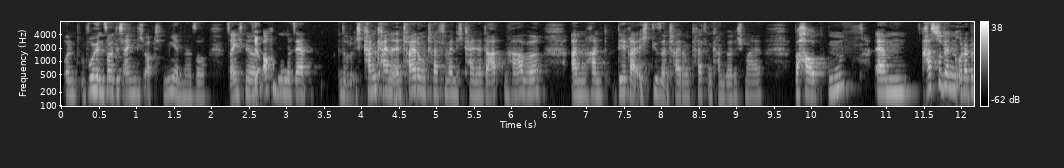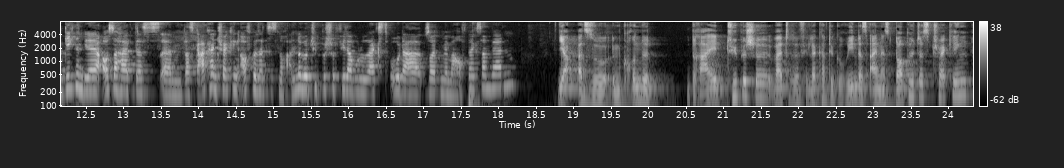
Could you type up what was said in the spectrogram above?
und wohin sollte ich eigentlich optimieren. Also ist eigentlich eine, ja. auch eine sehr also ich kann keine Entscheidung treffen, wenn ich keine Daten habe, anhand derer ich diese Entscheidung treffen kann, würde ich mal behaupten. Ähm, hast du denn oder begegnen dir außerhalb des, ähm, dass gar kein Tracking aufgesetzt ist, noch andere typische Fehler, wo du sagst, oh, da sollten wir mal aufmerksam werden? Ja, also im Grunde drei typische weitere Fehlerkategorien. Das eine ist doppeltes Tracking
